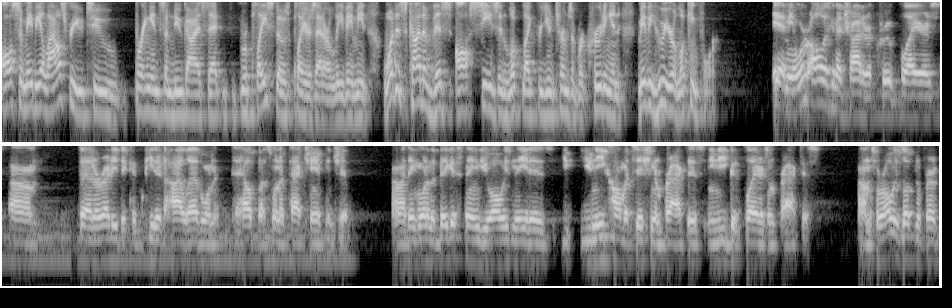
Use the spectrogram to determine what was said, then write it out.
also maybe allows for you to bring in some new guys that replace those players that are leaving. I mean, what does kind of this offseason look like for you in terms of recruiting and maybe who you're looking for? Yeah, I mean, we're always going to try to recruit players um, that are ready to compete at a high level and to help us win a PAC championship. Uh, I think one of the biggest things you always need is you, you need competition in practice. And you need good players in practice. Um, so we're always looking for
